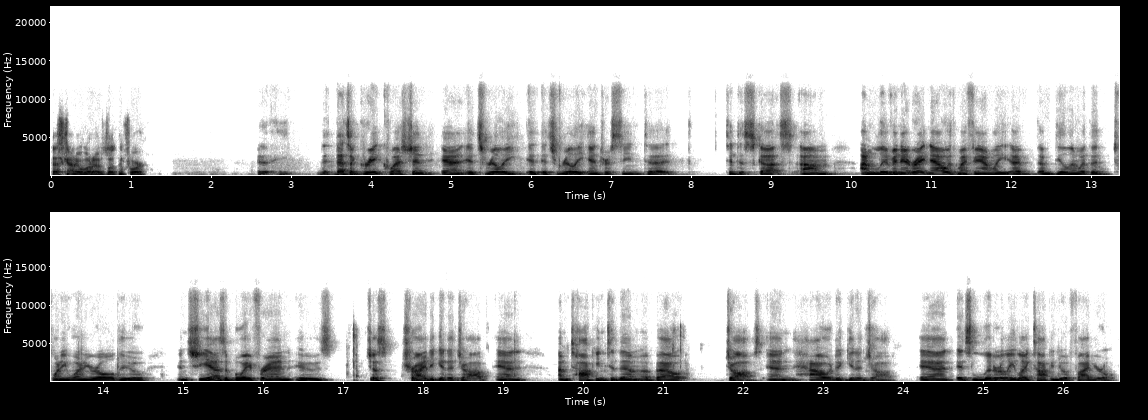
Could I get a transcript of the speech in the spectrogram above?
That's kind of what I was looking for. Uh, that's a great question, and it's really it's really interesting to to discuss. Um, I'm living it right now with my family. i am dealing with a 21 year old who and she has a boyfriend who's just tried to get a job. And i'm talking to them about jobs and how to get a job. And it's literally like talking to a five year old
